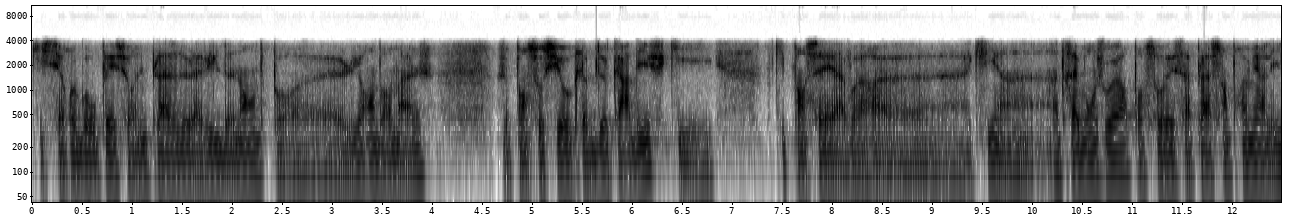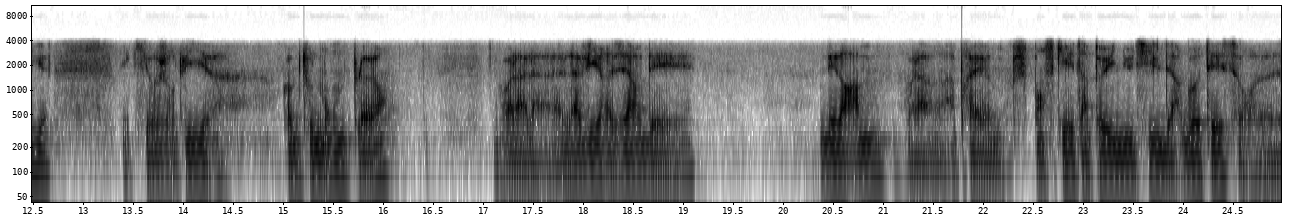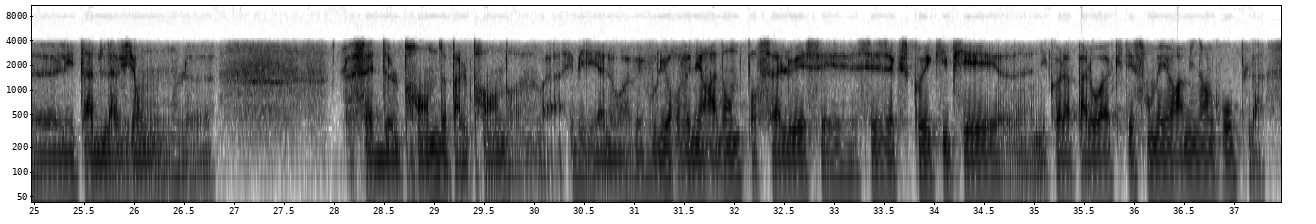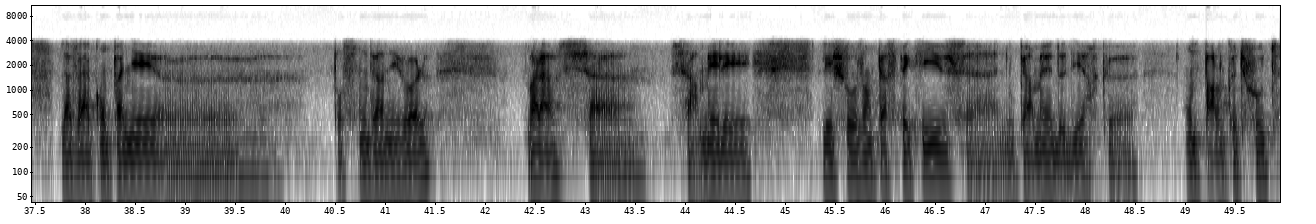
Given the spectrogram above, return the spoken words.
qui s'est regroupé sur une place de la ville de Nantes pour lui rendre hommage. Je pense aussi au club de Cardiff qui pensait avoir euh, acquis un, très bon joueur pour sauver sa place en première ligue et qui aujourd'hui, comme tout le monde, pleure. Voilà, la vie réserve des, des drames. Voilà. Après, je pense qu'il est un peu inutile d'ergoter sur euh, l'état de l'avion, le, fait de le prendre, de ne pas le prendre. Emiliano avait voulu revenir à Nantes pour saluer ses, ex-coéquipiers. Euh, Nicolas Palois, qui était son meilleur ami dans le groupe, l'a- l'avait accompagné euh, pour son dernier vol. Voilà, ça, ça remet les, les choses en perspective. Ça nous permet de dire que on ne parle que de foot,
